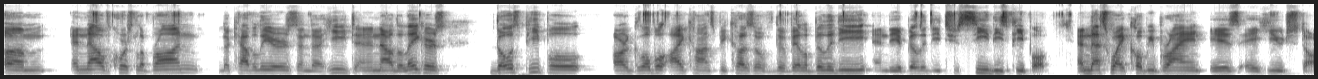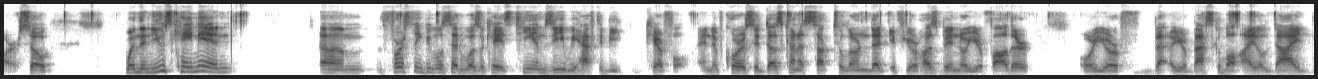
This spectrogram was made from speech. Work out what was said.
um, and now of course LeBron, the Cavaliers, and the Heat, and now the Lakers. Those people are global icons because of the availability and the ability to see these people, and that's why Kobe Bryant is a huge star. So. when the news came in, um, the first thing people said was, okay, it's TMZ. We have to be careful. And of course, it does kind of suck to learn that if your husband or your father or your your basketball idol died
